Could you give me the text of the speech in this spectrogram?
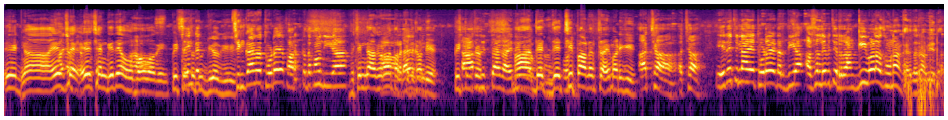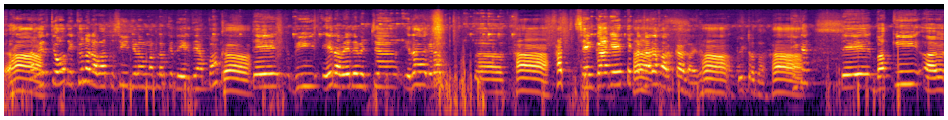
ਇਹ ਨਾ ਇਹ ਚ- ਇਹ ਚੰਗੇ ਦੇ ਹੋ। ਬਾਵਾ ਗਏ ਪਿੱਟੇ ਤੋਂ ਦੂਜੀ ਹੋ ਗਈ ਸਿੰਘਾਂ ਦਾ ਥੋੜਾ ਜਿਹਾ ਫ਼ਰਕ ਦਿਖਾਉਂਦੀ ਆ। ਚੰਗਾ ਥੋੜਾ ਹਾਂ, ਫ਼ਰਕ ਲੈ ਦਿਖਾਉਂਦੀ ਹੈ। ਸਾਥ ਦਿੱਤਾ ਹੈਗਾ ਇਹਨੇ ਹਾਂ ਦੇ। ਦੇਸੀ ਪਾਣ ਹੈ ਮਾੜੀ ਜੀ। ਅੱਛਾ ਅੱਛਾ। ਇਹਦੇ ਚ ਨਾ ਇਹ ਥੋੜਾ ਜਿਹਾ ਡਰਦੀ ਆ। ਅਸਲ ਦੇ ਵਿੱਚ ਰੰਗ ਬੜਾ ਸੋਹਣਾ ਹੈਗਾ ਇਹਦਾ ਰਵੇ ਦਾ। ਹਾਂ। ਰਵੇ ਚ ਉਹ ਦੇਖਿਓ ਨਾ ਰਵਾ ਤੁਸੀਂ ਜਿਹੜਾ ਮਤਲਬ ਕਿ ਦੇਖਦੇ ਆ ਆਪਾਂ। ਹਾਂ। ਤੇ ਵੀ ਇਹ ਰਵੇ ਦੇ ਵਿੱਚ ਇਹਦਾ ਜਿਹੜਾ ਅਹ, ਹਾਂ। ਹੱਥ ਆ ਗਏ ਤੇ ਕੰਨਾਂ ਦਾ ਫ਼ਰਕ ਹੈਗਾ ਇਹਦਾ ਹਾਂ। ਪੀਟਰ ਦਾ। ਹਾਂ। ਠੀਕ ਹੈ? ਤੇ ਬਾਕੀ ਅਹ,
